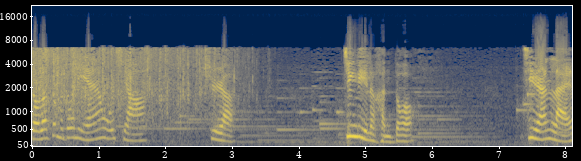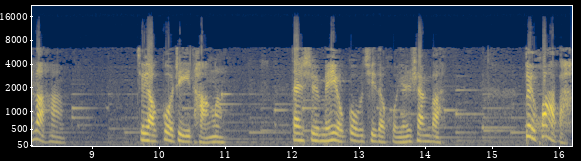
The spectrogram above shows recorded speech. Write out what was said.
走了这么多年，我想，是啊，经历了很多。既然来了哈，就要过这一堂了，但是没有过不去的火焰山吧？对话吧。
